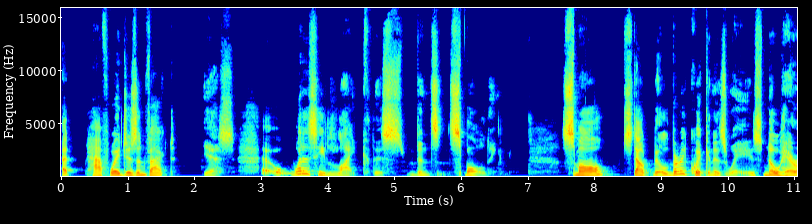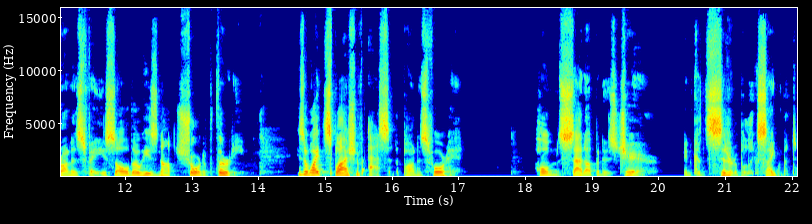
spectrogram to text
At half wages, in fact? yes. Uh, what is he like, this Vincent Spaulding? Small, stout build, very quick in his ways, no hair on his face, although he's not short of thirty. He's a white splash of acid upon his forehead. Holmes sat up in his chair in considerable excitement.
